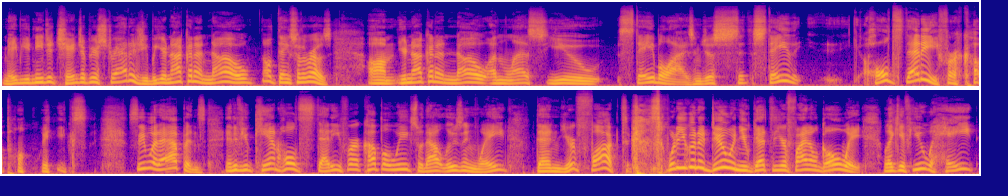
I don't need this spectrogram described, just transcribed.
maybe you need to change up your strategy, but you're not going to know. Oh, thanks for the rose. Um, you're not going to know unless you stabilize and just sit, stay hold steady for a couple weeks. See what happens. And if you can't hold steady for a couple weeks without losing weight, then you're fucked. what are you going to do when you get to your final goal weight? Like if you hate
